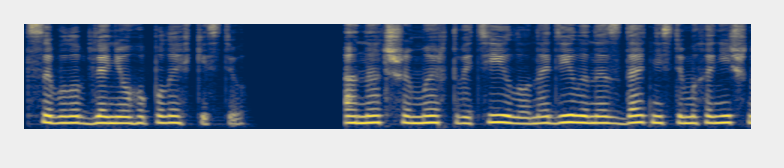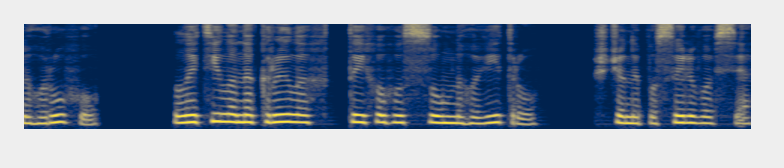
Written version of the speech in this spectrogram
це було б для нього полегкістю. А наче мертве тіло, наділене здатністю механічного руху, летіло на крилах тихого сумного вітру, що не посилювався,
